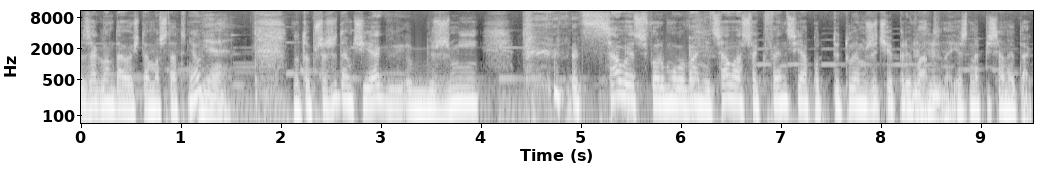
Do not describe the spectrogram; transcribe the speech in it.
zaglądałeś tam ostatnio? Nie. No to przeczytam ci, jak brzmi całe sformułowanie, cała sekwencja pod tytułem Życie prywatne. Jest napisane tak.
